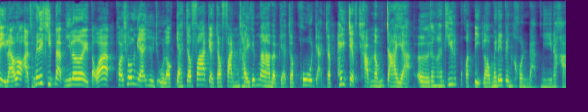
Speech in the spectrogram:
ติแล้วเราอาจจะไม่ได้คิดแบบนี้เลย แต่ว่าพอช่วงนี้อยู่ๆเราอยากจะฟาดอยากจะฟันใครขึ้นมา แบบอยากจะพูด อยากจะให้เจ็บช้ำน้ำใจอะ่ะเออทั้งที่ปกติเราไม่ได้เป็นคนแบบนี้นะคะ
